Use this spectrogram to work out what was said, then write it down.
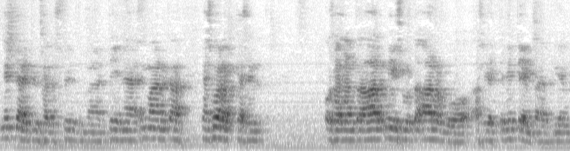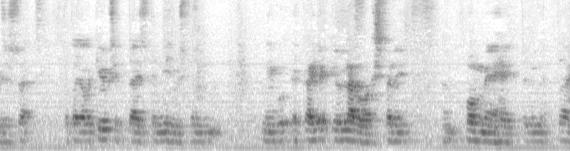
Ne täytyy saada syntymään. Et ei nää, en mä ainakaan ihan suorat käsin osaa antaa ar- niin suurta arvoa asioiden eteenpäin viemisessä tota, jollekin yksittäisten ihmisten, niin kuin, jotka itsekin yläluokasta, niin pommien heittelylle tai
